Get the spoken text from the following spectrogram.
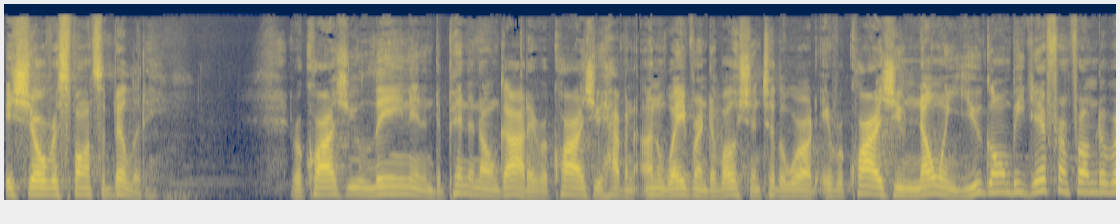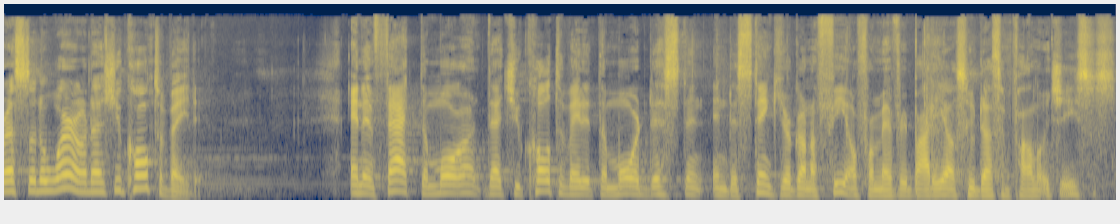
It's your responsibility. It requires you leaning and depending on God. It requires you having unwavering devotion to the world. It requires you knowing you're going to be different from the rest of the world as you cultivate it. And in fact, the more that you cultivate it, the more distant and distinct you're going to feel from everybody else who doesn't follow Jesus.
